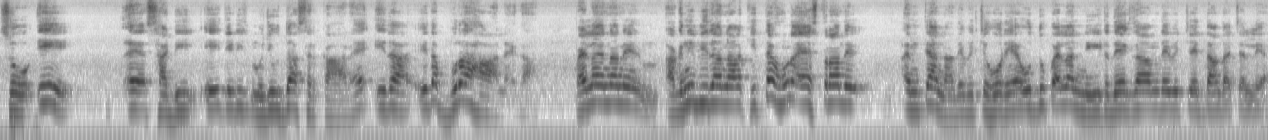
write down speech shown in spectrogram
ਸੋ ਇਹ ਸਾਡੀ, ਇਹ ਜਿਹੜੀ ਮੌਜੂਦਾ ਸਰਕਾਰ ਹੈ, ਇਹਦਾ ਇਹਦਾ ਬੁਰਾ ਹਾਲ ਹੈਗਾ ਪਹਿਲਾਂ ਇਹਨਾਂ ਨੇ ਅਗਨੀਵੀਰਾਂ ਨਾਲ ਕੀਤਾ, ਹੁਣ ਇਸ ਤਰ੍ਹਾਂ ਦੇ ਇਮਤਿਹਾਨਾਂ ਦੇ ਵਿੱਚ ਹੋ ਰਿਹਾ। ਉਦੋਂ ਪਹਿਲਾਂ ਨੀਟ ਦੇ ਐਗਜ਼ਾਮ ਦੇ ਵਿੱਚ ਇਦਾਂ ਦਾ ਚੱਲਿਆ।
